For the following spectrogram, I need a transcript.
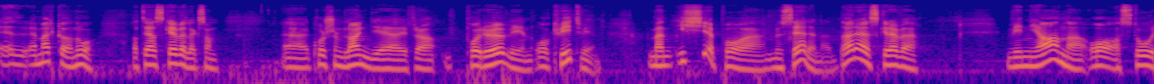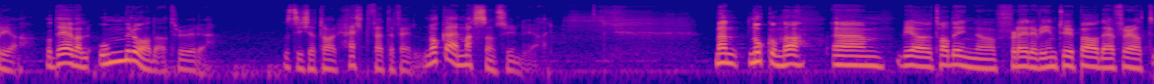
jeg, jeg merker nå at jeg har skrevet liksom uh, hvilket land de er fra på rødvin og hvitvin, men ikke på uh, musserende. Der har jeg skrevet Vinjana og Astoria, og det er vel områder, tror jeg. Hvis ikke tar helt fette feil. Noe jeg mest sannsynlig gjør. Men nok om det. Um, vi har tatt inn flere vintyper, og det er fordi at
